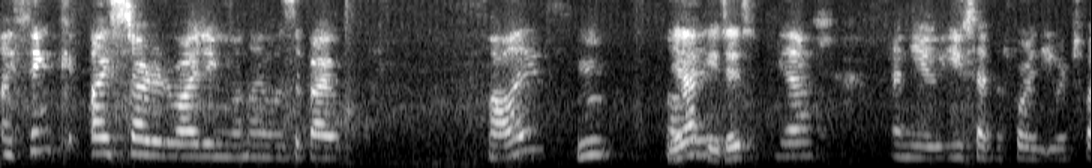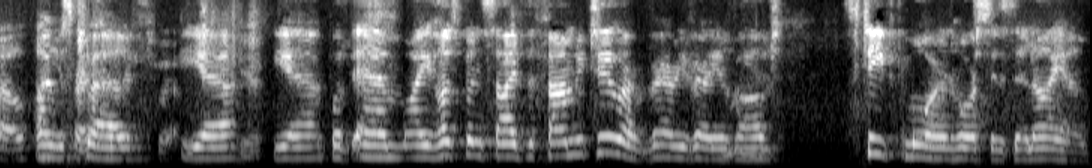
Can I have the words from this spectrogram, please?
I think I started riding when I was about five. Mm. Yeah, Five? he did. Yeah. And you, you said before that you were 12. I was 12. Yeah, Yeah. yeah. But um, my husband's side of the family too are very, very involved. Steeped more in horses than I am.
